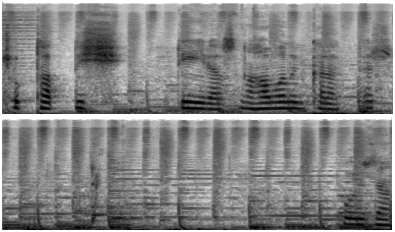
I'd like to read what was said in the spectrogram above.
çok tatlış değil aslında. Havalı bir karakter. O yüzden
